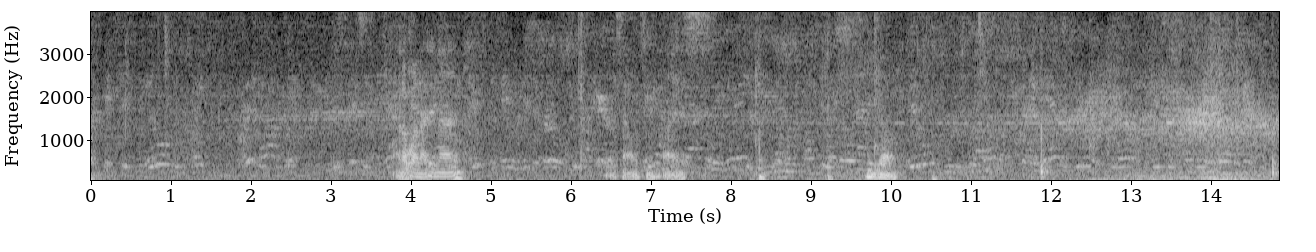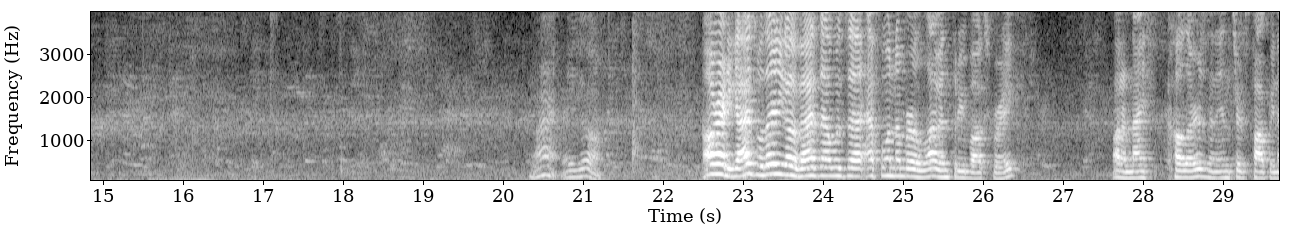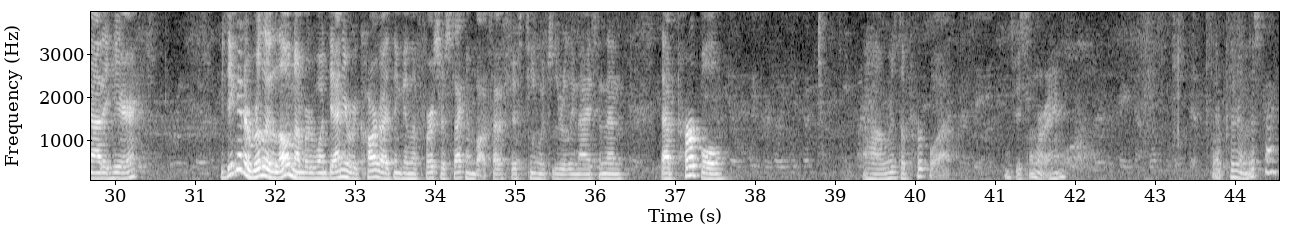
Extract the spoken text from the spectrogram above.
Alrighty, guys. Well, there you go, guys. That was uh, F1 number 11 three box break. A lot of nice colors and inserts popping out of here. We did get a really low numbered one, Daniel Ricciardo, I think, in the first or second box out of 15, which is really nice. And then that purple. Uh, where's the purple at? Must be somewhere right here. Did I put it in this stack?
